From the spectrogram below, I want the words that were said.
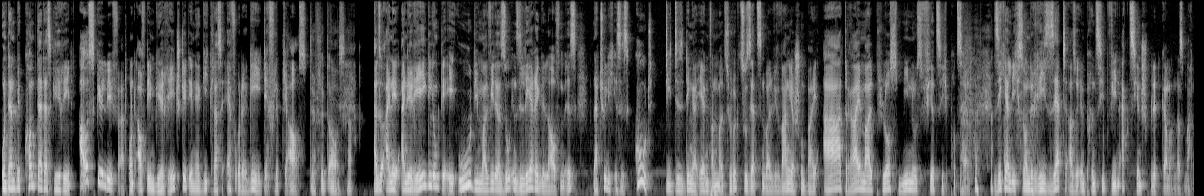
und dann bekommt er das Gerät ausgeliefert und auf dem Gerät steht Energieklasse F oder G. Der flippt ja aus. Der flippt aus, ja. Also eine, eine Regelung der EU, die mal wieder so ins Leere gelaufen ist. Natürlich ist es gut, die, diese Dinger irgendwann mal zurückzusetzen, weil wir waren ja schon bei A dreimal plus minus 40 Prozent. Sicherlich so ein Reset, also im Prinzip wie ein Aktiensplit kann man das machen.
